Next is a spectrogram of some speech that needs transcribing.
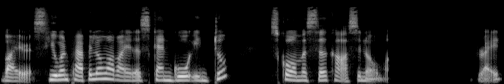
virus. Human papilloma virus can go into squamous cell carcinoma, right?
